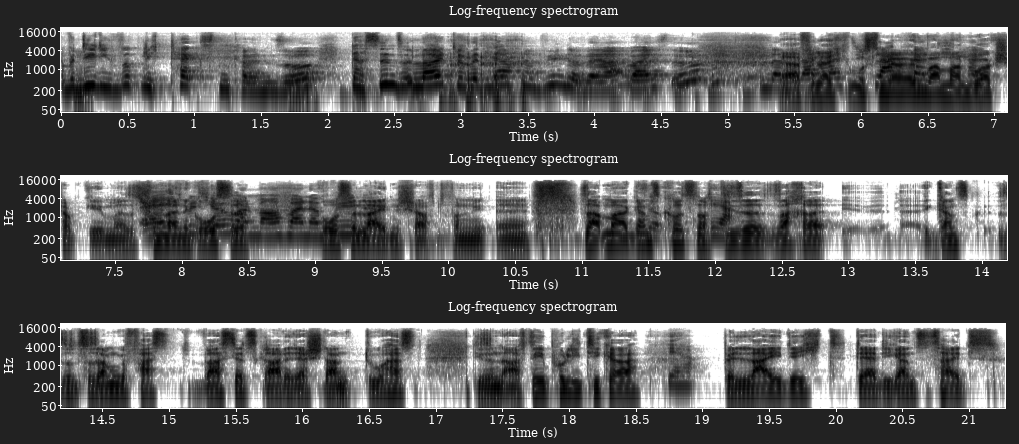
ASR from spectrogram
Aber die, die wirklich texten können, so, das sind so Leute, wenn der auf der Bühne wäre, weißt du? Ja, vielleicht musst du mir irgendwann mal einen Workshop geben. Das ist schon Ey, eine große, große Leidenschaft von. Äh, sag mal ganz so, kurz noch ja. diese Sache äh, ganz so zusammengefasst, was jetzt gerade der Stand? Du hast diesen AfD-Politiker ja. beleidigt, der die ganze Zeit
